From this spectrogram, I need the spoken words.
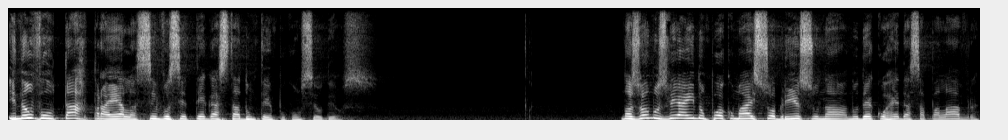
e não voltar para ela sem você ter gastado um tempo com o seu Deus. Nós vamos ver ainda um pouco mais sobre isso na, no decorrer dessa palavra,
